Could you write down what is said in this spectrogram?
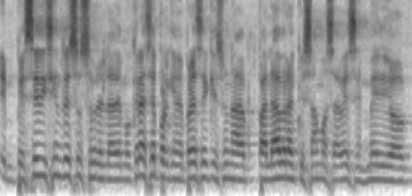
empecé diciendo eso sobre la democracia porque me parece que es una palabra que usamos a veces medio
